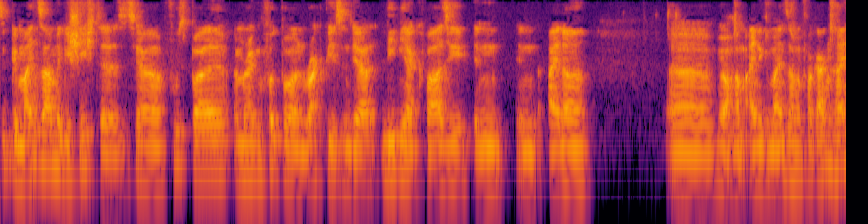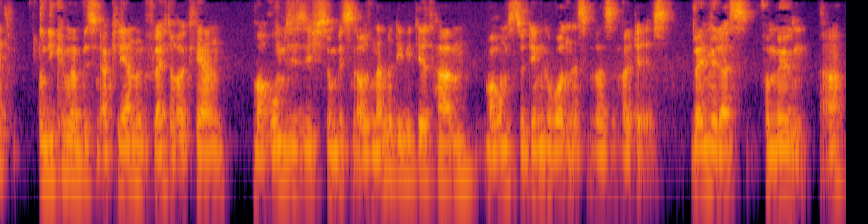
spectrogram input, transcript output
gemeinsame Geschichte. Das ist ja Fußball, American Football und Rugby sind ja, ja quasi in, in einer, äh, ja, haben eine gemeinsame Vergangenheit. Und die können wir ein bisschen erklären und vielleicht auch erklären, warum sie sich so ein bisschen auseinanderdividiert haben, warum es zu dem geworden ist, was es heute ist, wenn wir das vermögen. Ja,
